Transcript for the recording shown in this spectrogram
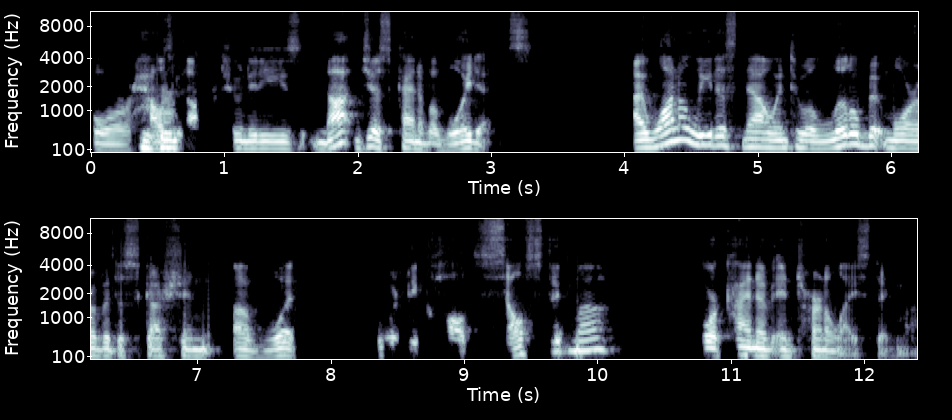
or housing mm-hmm. opportunities, not just kind of avoidance. I want to lead us now into a little bit more of a discussion of what would be called self stigma or kind of internalized stigma.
